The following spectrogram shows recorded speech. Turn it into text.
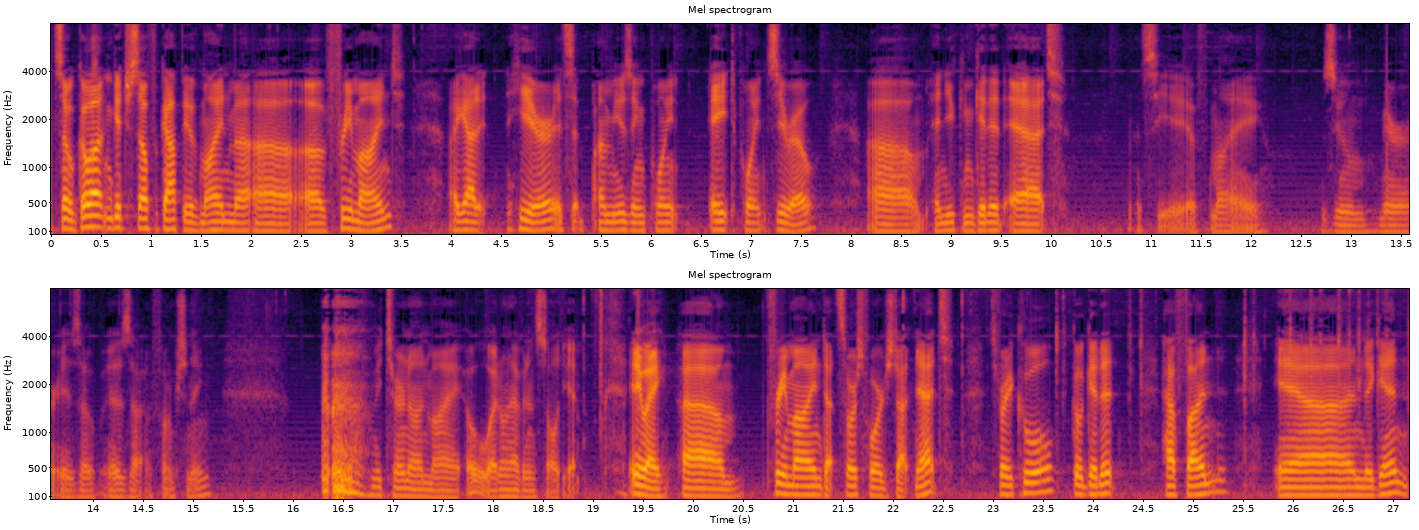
So go out and get yourself a copy of Mind uh, of FreeMind. I got it here. It's I'm using point eight point zero, um, and you can get it at. Let's see if my Zoom mirror is is uh, functioning. Let me turn on my. Oh, I don't have it installed yet. Anyway, um, freemind.sourceforge.net. It's very cool. Go get it. Have fun and again,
